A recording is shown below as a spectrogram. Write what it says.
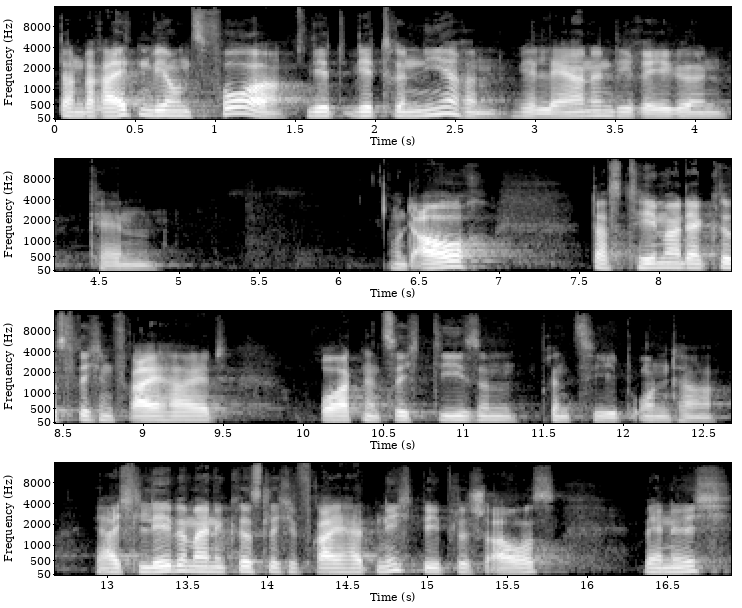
dann bereiten wir uns vor, wir, wir trainieren, wir lernen die Regeln kennen. Und auch das Thema der christlichen Freiheit ordnet sich diesem Prinzip unter. Ja, ich lebe meine christliche Freiheit nicht biblisch aus, wenn ich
